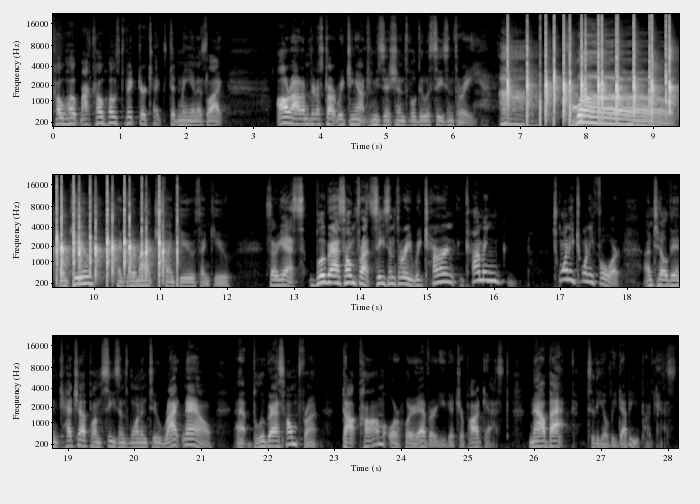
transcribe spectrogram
co-host, my co-host Victor texted me and is like, "All right, I'm gonna start reaching out to musicians. We'll do a season three. Whoa! Thank you. Thank you very much. Thank you. Thank you. So yes, Bluegrass Homefront season three return coming 2024. Until then, catch up on seasons one and two right now at bluegrasshomefront.com or wherever you get your podcast. Now back to the OVW podcast.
